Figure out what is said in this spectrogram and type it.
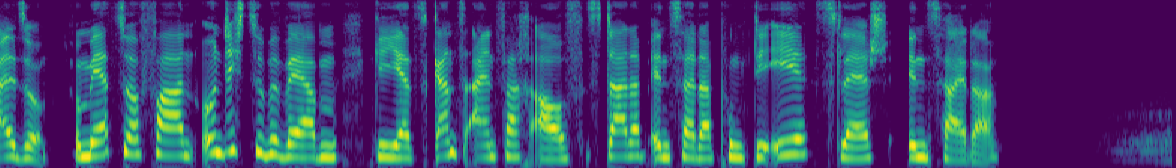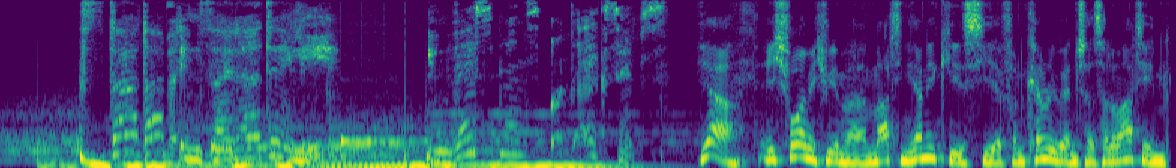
Also, um mehr zu erfahren und dich zu bewerben, geh jetzt ganz einfach auf startupinsider.de/slash insider. Startup Insider Daily. Investments und Exits. Ja, ich freue mich wie immer. Martin Janicki ist hier von Camry Ventures. Hallo Martin.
